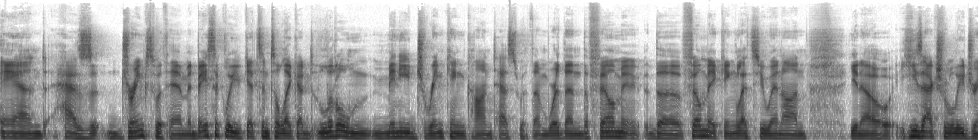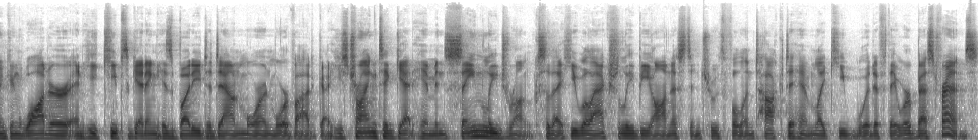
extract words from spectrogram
and has drinks with him and basically gets into like a little mini drinking contest with him where then the film the filmmaking lets you in on you know he's actually drinking water and he keeps getting his buddy to down more and more vodka he's trying to get him insanely drunk so that he will actually be honest and truthful and talk to him like he would if they were best friends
